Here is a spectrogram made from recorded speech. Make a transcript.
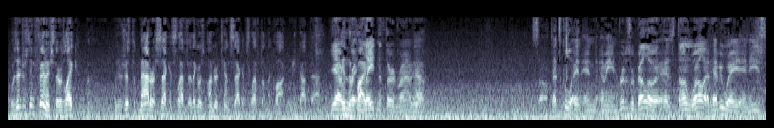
it was an interesting finish. There was like there was just a matter of seconds left. I think it was under ten seconds left on the clock when he got that. yeah. in the fight. late in the third round. Yeah. Yeah. So that's cool, and, and I mean, Ribs Rebello has done well at heavyweight, and he's,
